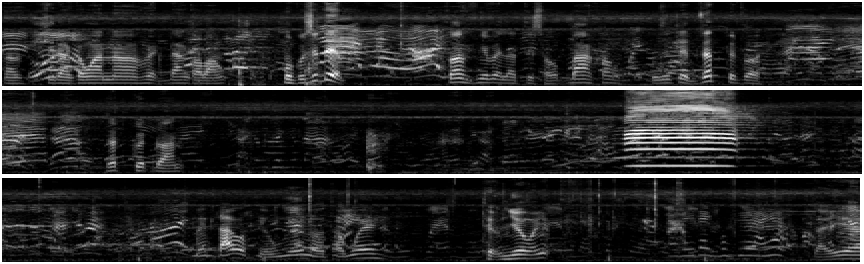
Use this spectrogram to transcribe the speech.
Vâng, chi đoàn công an à, huyện đang có bóng. Một cú dứt điểm. Vâng, như vậy là tỷ số 3-0. Cú dứt điểm rất tuyệt vời. Rất quyết đoán. Bên táo có thiếu người nó thống ấy. Thiệu nhiều ấy. Đấy ạ. Đấy à,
